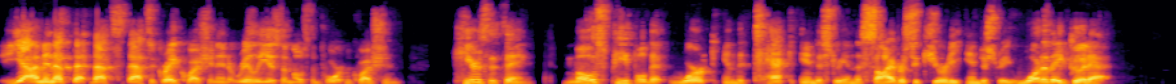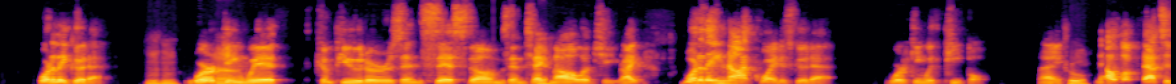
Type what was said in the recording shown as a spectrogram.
Yeah, I mean that that that's that's a great question, and it really is the most important question. Here's the thing: most people that work in the tech industry, in the cybersecurity industry, what are they good at? What are they good at? Mm-hmm. Working uh, with computers and systems and technology, yeah. right? What are they not quite as good at? Working with people right True. now look that's a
